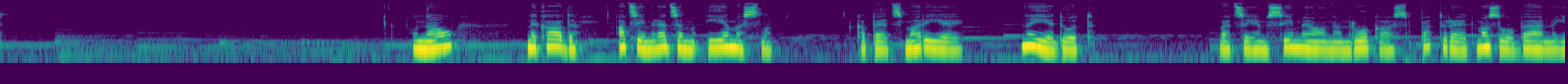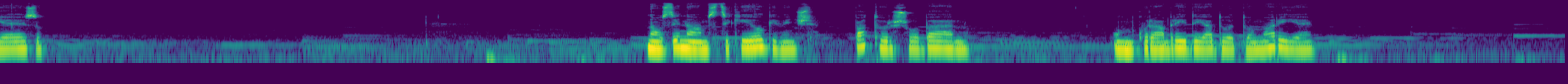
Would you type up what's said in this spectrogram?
Un nav nekāda acīm redzama iemesla, kāpēc Marijai neiedot vecajam Simeonam rokās paturēt mazo bērnu Jēzu. Nav zināms, cik ilgi viņš patur šo bērnu, un kurā brīdī atdot to Marijai.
